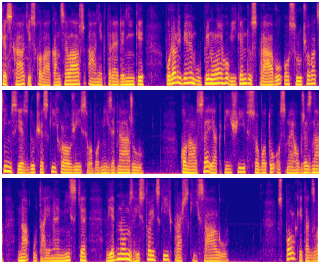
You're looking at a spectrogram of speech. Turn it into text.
Česká tisková kancelář a některé deníky podali během uplynulého víkendu zprávu o slučovacím sjezdu českých lóží svobodných zednářů. Konal se, jak píší, v sobotu 8. března na utajeném místě v jednom z historických pražských sálů. Spolky tzv.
